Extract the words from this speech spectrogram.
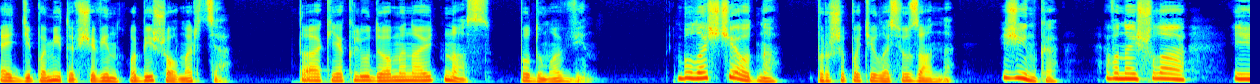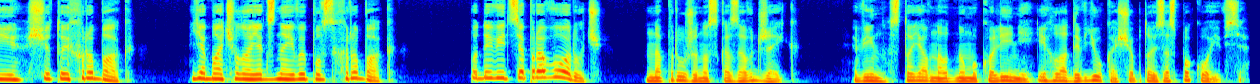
Едді помітив, що він обійшов мерця. Так як люди оминають нас, подумав він. Була ще одна, прошепотіла Сюзанна. Жінка. Вона йшла, і ще той хробак. Я бачила, як з неї виповз хробак. Подивіться праворуч, напружено сказав Джейк. Він стояв на одному коліні і гладив юка, щоб той заспокоївся.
